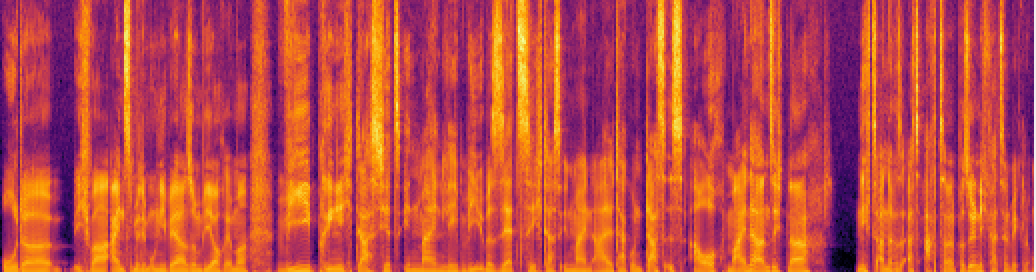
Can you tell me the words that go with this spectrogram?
oder ich war eins mit dem Universum, wie auch immer. Wie bringe ich das jetzt in mein Leben? Wie übersetze ich das in meinen Alltag? Und das ist auch meiner Ansicht nach nichts anderes als achtsame Persönlichkeitsentwicklung.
